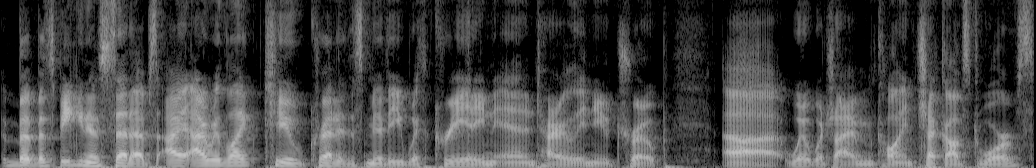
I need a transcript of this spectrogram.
But but speaking of setups, I, I would like to credit this movie with creating an entirely new trope, uh, which I'm calling Chekhov's dwarves.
